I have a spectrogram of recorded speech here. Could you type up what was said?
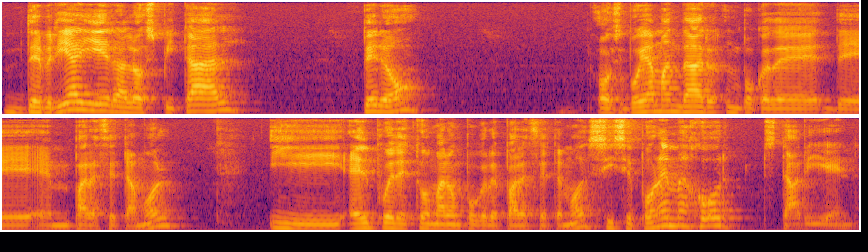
debería ir al hospital, pero os voy a mandar un poco de, em, paracetamol y él puede tomar un poco de paracetamol. Si se pone mejor, está bien.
